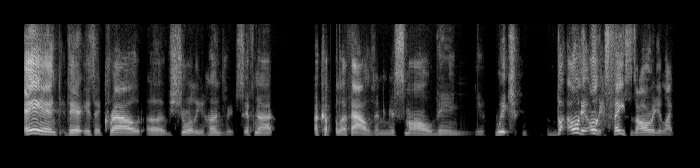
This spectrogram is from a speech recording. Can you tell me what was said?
And there is a crowd of surely hundreds, if not a couple of thousand in this small venue, which but on it on its face is already like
